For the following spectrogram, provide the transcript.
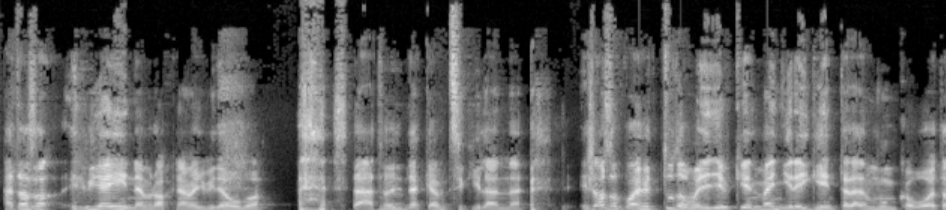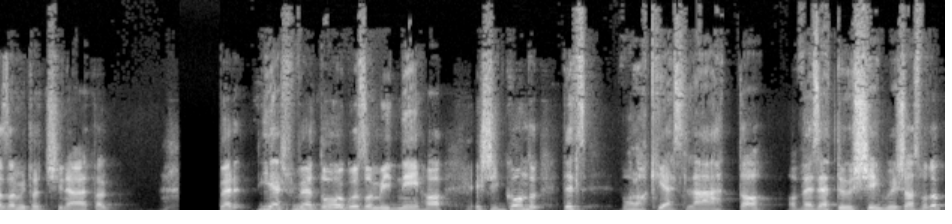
Hát az a hülye én nem raknám egy videóba. Tehát, hogy nekem ciki lenne. És az a baj, hogy tudom, hogy egyébként mennyire igénytelen munka volt az, amit ott csináltak. Mert ilyesmivel dolgozom így néha, és így gondol, de ez, valaki ezt látta a vezetőségből, és azt mondta,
